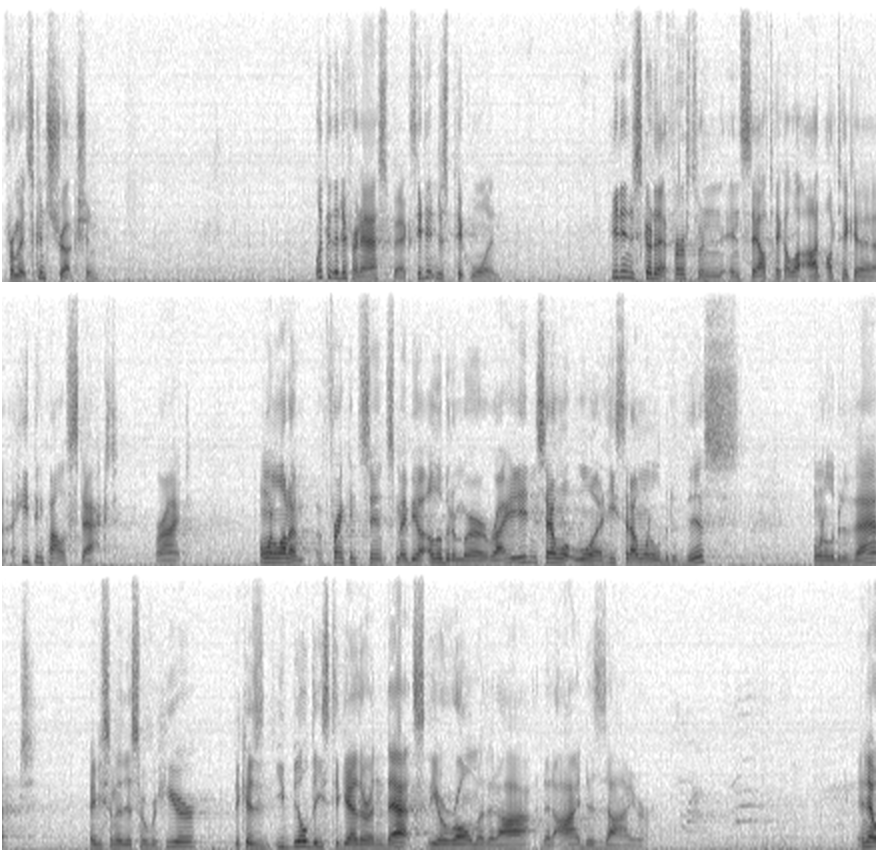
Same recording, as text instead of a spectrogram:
from its construction. Look at the different aspects. He didn't just pick one. He didn't just go to that first one and say, "I'll take a lot, I'll take a, a heaping pile of stacte," right? I want a lot of frankincense, maybe a, a little bit of myrrh, right? He didn't say, I want one. He said, I want a little bit of this, I want a little bit of that, maybe some of this over here, because you build these together, and that's the aroma that I, that I desire. And, that,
